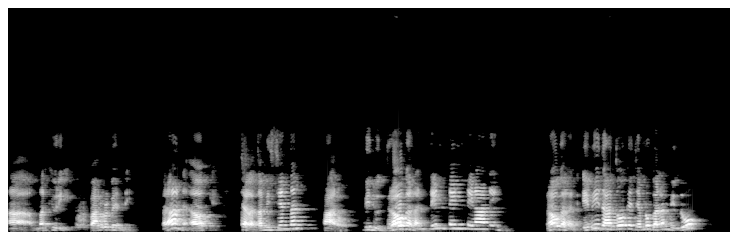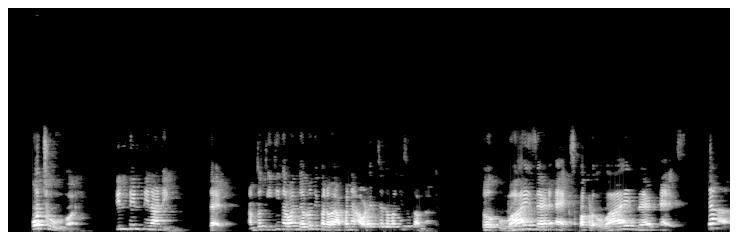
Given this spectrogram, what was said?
હા, મર્ક્યુરી. પારોલ બેન નહીં બરાબર ને? ઓકે. ચલો, તો નિસ્યંદન પારો બીજું દ્રવ ગલન ટીન ટીન, ટીના, ટીન. દ્રવ ગલન એવી ધાતુઓ કે જેમનું ગલન બિંદુ ઓછું હોય. ટીન ટીન, ટીના, ટીન. ધેટ આમ તો તીજી કરવાની જરૂર નથી, પણ હવે આપણને આવડે જ છે, તો પછી શું કામ નાખે તો y z x, પકડો. Y z x. yes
